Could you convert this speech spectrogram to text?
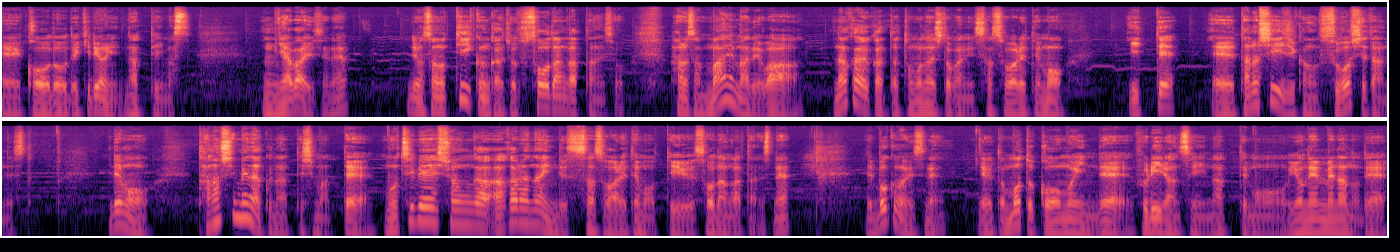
えー行動できるようになっています。うん、やばいですよね。でもその T 君からちょっと相談があったんですよ。ハルさん、前までは仲良かった友達とかに誘われても、行って、えー楽しい時間を過ごしてたんですと。でも、楽しめなくなってしまって、モチベーションが上がらないんです、誘われてもっていう相談があったんですね。で僕もですね、えっ、と、元公務員でフリーランスになってもう4年目なので、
